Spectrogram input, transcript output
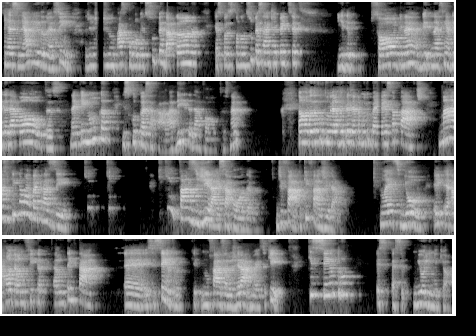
E assim, a vida, não é assim? A gente não passa por um momento super bacana, que as coisas estão dando super certo, de repente você e sobe, né? né? Assim, a vida dá voltas, né? Quem nunca escutou essa fala? A vida dá voltas, né? Então, a roda da fortuna, ela representa muito bem essa parte. Mas o que, que ela vai trazer? O que, que, que faz girar essa roda? De fato, o que faz girar? Não é esse miolo? Ele, a roda, ela não fica, ela não tem que estar, é, esse centro, que não faz ela girar, não é esse aqui? Que centro, esse, esse miolinho aqui, ó,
